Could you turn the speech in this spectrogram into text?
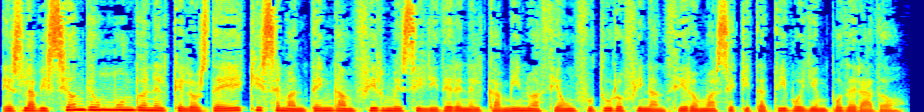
es la visión de un mundo en el que los DX se mantengan firmes y lideren el camino hacia un futuro financiero más equitativo y empoderado.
